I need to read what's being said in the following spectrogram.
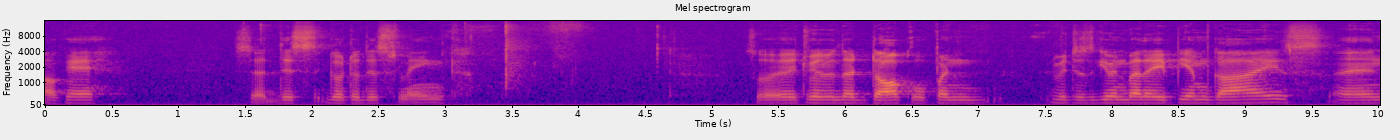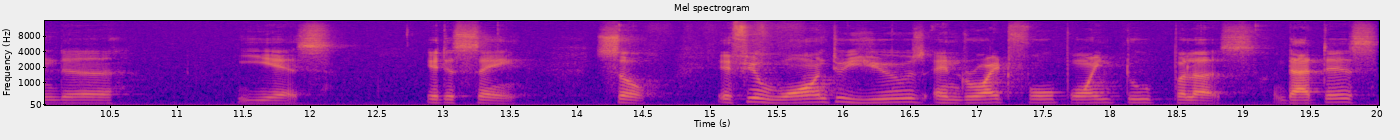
Okay. So this go to this link. So it will the doc open which is given by the Appium guys and uh, yes it is saying. So if you want to use Android 4.2 plus that is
